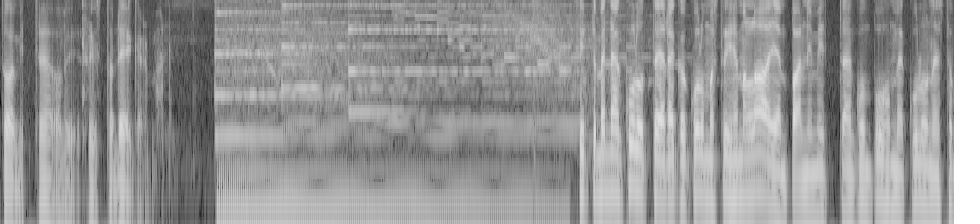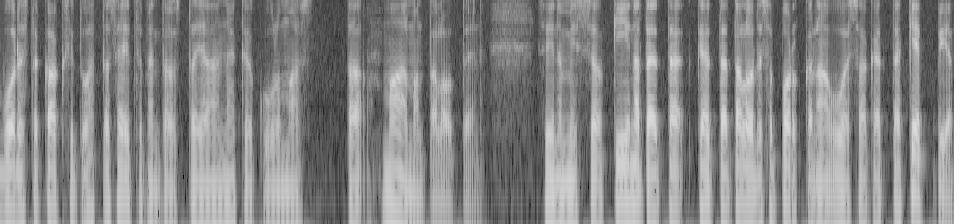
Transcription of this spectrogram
toimittaja oli Risto Degerman. Sitten mennään kuluttajan näkökulmasta hieman laajempaan, nimittäin kun puhumme kuluneesta vuodesta 2017 ja näkökulmasta maailmantalouteen. Siinä missä Kiina täyttää, käyttää taloudessa porkkanaa, USA käyttää keppiä.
